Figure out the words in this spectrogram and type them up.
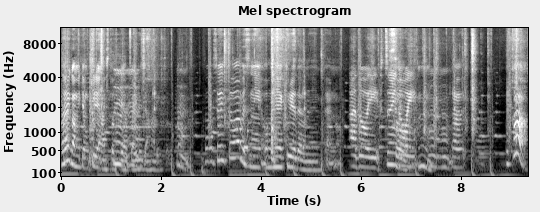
誰が見ても綺麗な人ってやっぱいるじゃん、ハリウッド。うん。だからそういう人は別に「おね綺麗だよね」みたいな。あ同意。普通に同意。そう。うんうん。だからとか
